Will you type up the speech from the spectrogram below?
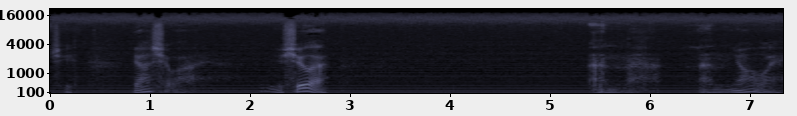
G- Yahshua, Yeshua, and and Yahweh.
